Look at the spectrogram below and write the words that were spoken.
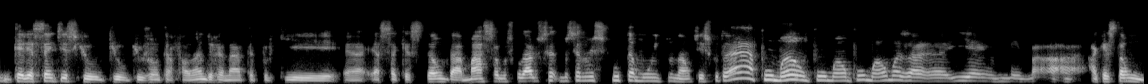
interessante isso que o, que o, que o João está falando, Renata, porque é, essa questão da massa muscular você, você, não escuta muito, não. Você escuta, ah, pulmão, pulmão, pulmão, mas a, a, a questão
